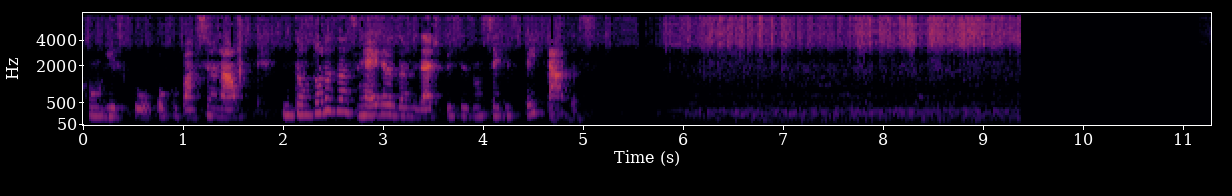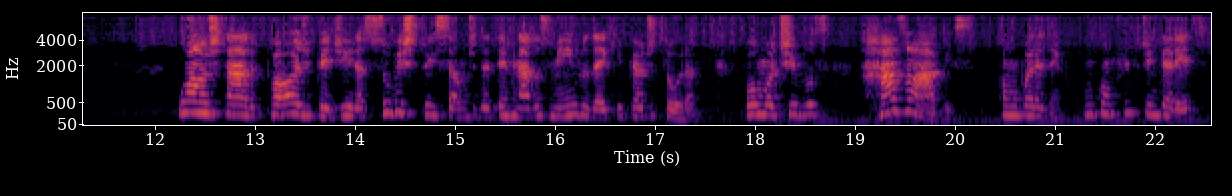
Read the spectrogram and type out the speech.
com risco ocupacional. Então, todas as regras da unidade precisam ser respeitadas. O auditado pode pedir a substituição de determinados membros da equipe auditora por motivos razoáveis, como, por exemplo, um conflito de interesse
